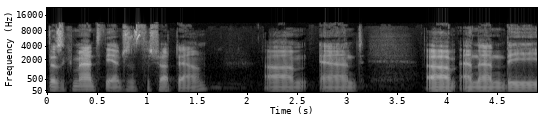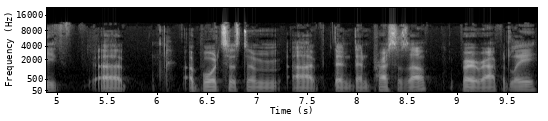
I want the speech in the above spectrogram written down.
there's a command to the engines to shut down, um, and um, and then the uh, abort system uh, then then presses up very rapidly.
